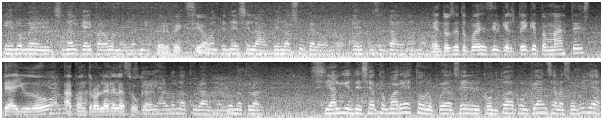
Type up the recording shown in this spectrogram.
que es lo medicinal que hay para uno también. Para Perfección. mantenerse la, el azúcar, lo, lo- el porcentaje nada más. Entonces tú puedes decir que el té que tomaste te ayudó Sí, a controlar el azúcar. Sí, es algo natural, algo natural. Si alguien desea tomar esto, lo puede hacer con toda confianza, la zorrilla,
